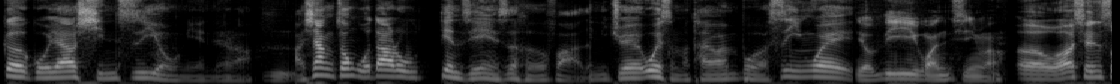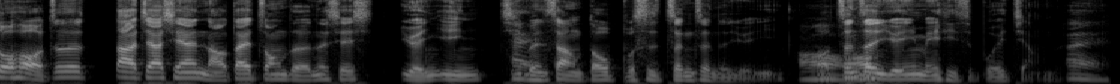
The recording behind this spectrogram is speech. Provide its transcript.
各个国家要行之有年的啦。嗯啊，像中国大陆电子烟也是合法的，你觉得为什么台湾不合？是因为有利益关系吗？呃，我要先说吼，就是大家现在脑袋中的那些原因，基本上都不是真正的原因。哦哦，真正的原因媒体是不会讲的。哎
